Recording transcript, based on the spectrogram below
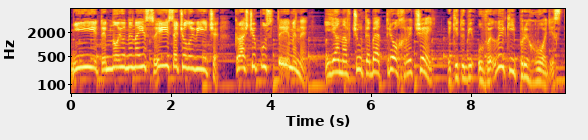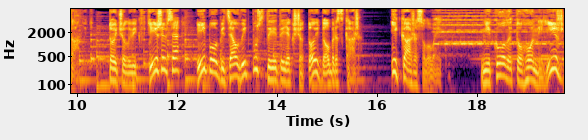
Ні, ти мною не наїсися, чоловіче, краще пусти мене, і я навчу тебе трьох речей, які тобі у великій пригоді стануть. Той чоловік втішився і пообіцяв відпустити, якщо той добре скаже. І каже Соловейко: Ніколи того не їж,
